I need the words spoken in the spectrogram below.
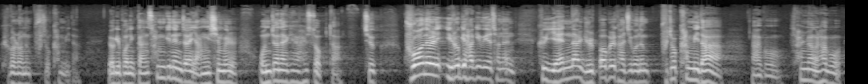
그걸로는 부족합니다. 여기 보니까 섬기는 자의 양심을 온전하게 할 수 없다. 즉 구원을 이루게 하기 위해서는 그 옛날 율법을 가지고는 부족합니다 라고 설명을 하고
